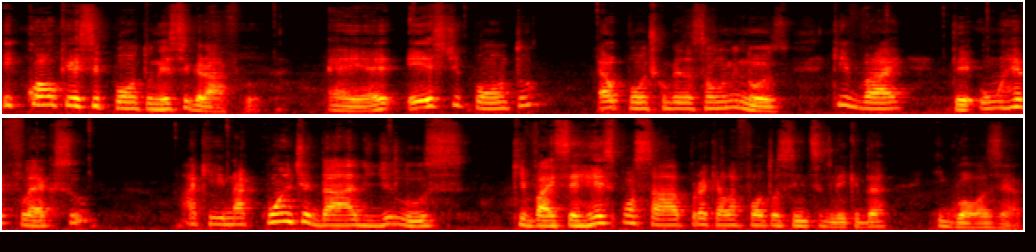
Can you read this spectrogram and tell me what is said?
E qual que é esse ponto nesse gráfico? É este ponto é o ponto de compensação luminoso, que vai ter um reflexo aqui na quantidade de luz que vai ser responsável por aquela fotossíntese líquida igual a zero.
